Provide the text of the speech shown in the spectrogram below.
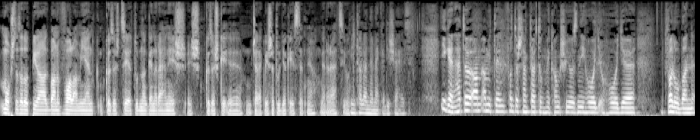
most az adott pillanatban valamilyen közös célt tudnak generálni, és, és közös cselekvésre tudja készíteni a generációt. Mint ha lenne neked is ehhez. Igen, hát amit én fontosnak tartunk még hangsúlyozni, hogy, hogy valóban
